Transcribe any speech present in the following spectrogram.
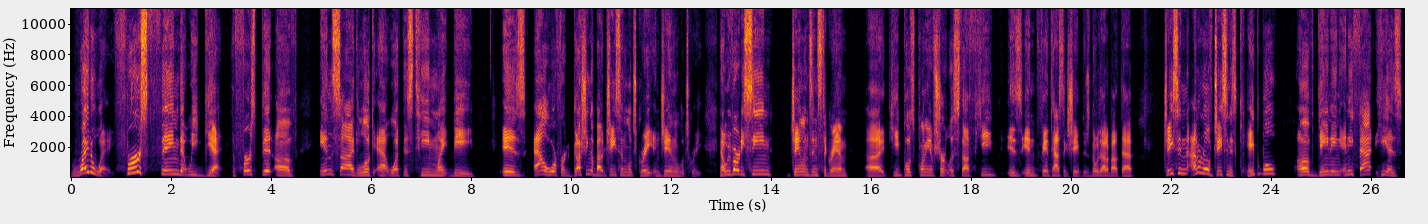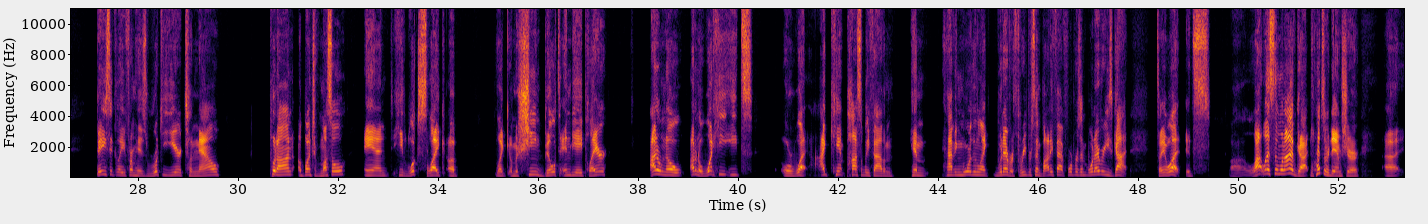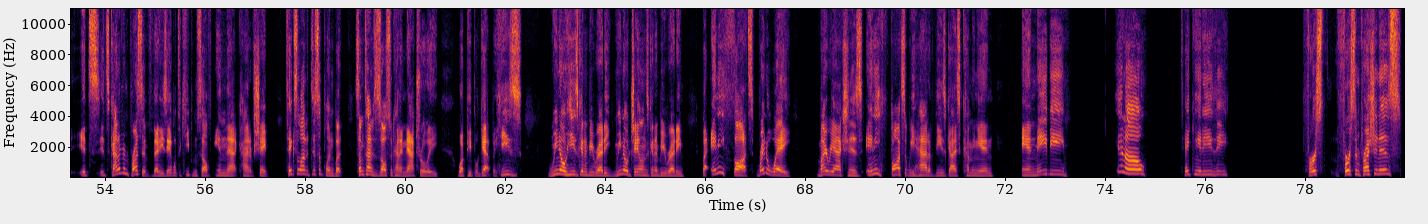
right away, first thing that we get, the first bit of inside look at what this team might be is Al Horford gushing about Jayson looks great and Jaylen looks great. Now, we've already seen Jaylen's Instagram. Uh, he posts plenty of shirtless stuff. He is in fantastic shape. There's no doubt about that. Jayson, I don't know if Jayson is capable of gaining any fat. He has basically from his rookie year to now put on a bunch of muscle and he looks like a like a machine built NBA player. I don't know I don't know what he eats or what. I can't possibly fathom him having more than like whatever 3% body fat, 4% whatever he's got. Tell you what, it's a lot less than what I've got. That's for damn sure. Uh, it's it's kind of impressive that he's able to keep himself in that kind of shape. Takes a lot of discipline, but sometimes it's also kind of naturally what people get. But he's we know he's going to be ready. We know Jaylen's going to be ready. But any thoughts right away? My reaction is any thoughts that we had of these guys coming in and maybe, you know, taking it easy. First, first impression is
